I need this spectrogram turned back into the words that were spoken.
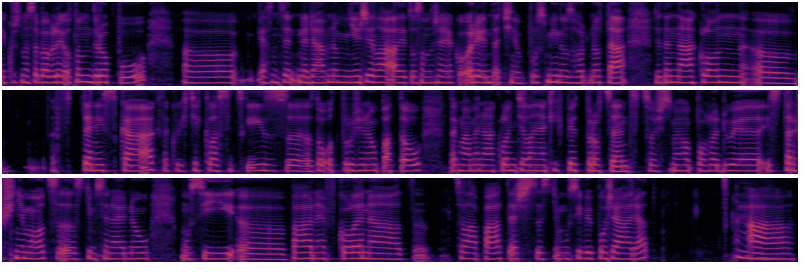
jak už jsme se bavili o tom dropu, uh, já jsem si nedávno měřila, ale je to samozřejmě jako orientační plus minus hodnota, že ten náklon uh, v teniskách, takových těch klasických s tou odpruženou patou, tak máme náklon těla nějakých 5%, což z mého pohledu je i strašně moc. S tím si najednou musí uh, pánev, kolena, celá páteř se s tím musí vypořádat. Hmm. A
